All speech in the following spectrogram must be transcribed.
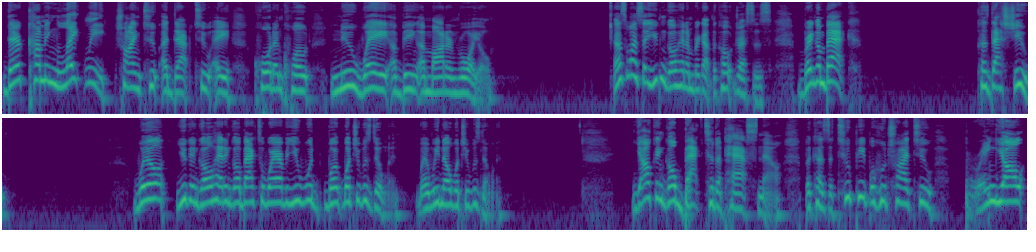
They're coming lately trying to adapt to a quote unquote new way of being a modern royal. That's why I say you can go ahead and bring out the coat dresses. Bring them back. Because that's you. Will, you can go ahead and go back to wherever you would what, what you was doing. When we know what you was doing. Y'all can go back to the past now because the two people who tried to bring y'all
